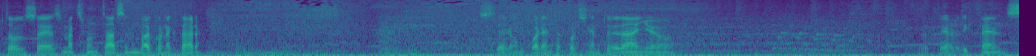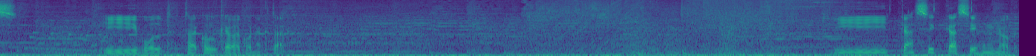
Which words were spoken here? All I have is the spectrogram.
Entonces Max Phantasm va a conectar. Hacer un 40% de daño. Prepare Defense. Y Volt Tackle que va a conectar. Y casi, casi es un knockout.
